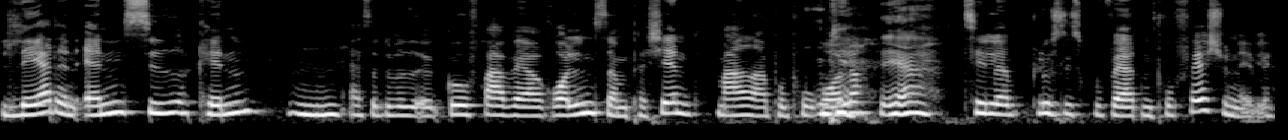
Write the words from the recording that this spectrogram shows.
lære den anden side at kende. Mm. Altså du ved, gå fra at være rollen som patient, meget apropos roller, Ja. til at pludselig skulle være den professionelle.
